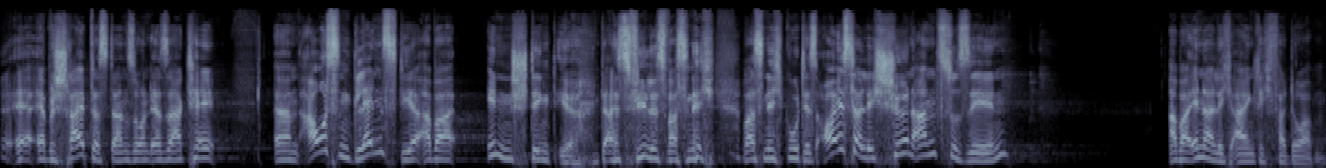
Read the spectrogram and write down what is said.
er, er beschreibt das dann so und er sagt, hey, ähm, außen glänzt ihr, aber innen stinkt ihr. Da ist vieles, was nicht, was nicht gut ist. Äußerlich schön anzusehen, aber innerlich eigentlich verdorben.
